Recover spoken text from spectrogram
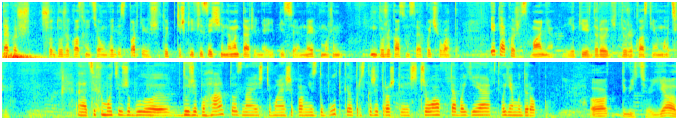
Також, що дуже класно в цьому виді спорту, що тут тяжкі фізичні навантаження, і після них можна дуже класно себе почувати. І також змагання, які дарують дуже класні емоції. Е, Цих емоцій вже було дуже багато. Знаю, що маєш і певні здобутки. От розкажи трошки, що в тебе є в твоєму доробку. О, дивіться, я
